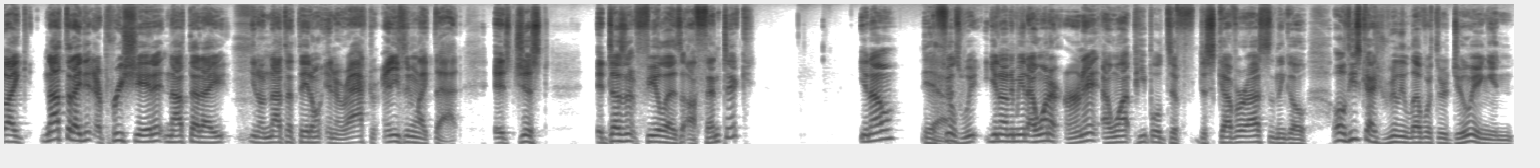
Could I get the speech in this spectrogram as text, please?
like not that I didn't appreciate it, not that I, you know, not that they don't interact or anything like that. It's just it doesn't feel as authentic, you know. Yeah. It feels we You know what I mean? I want to earn it. I want people to f- discover us and then go, "Oh, these guys really love what they're doing and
